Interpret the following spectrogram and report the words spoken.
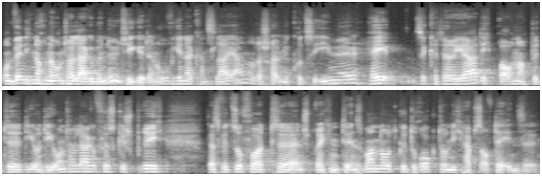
Und wenn ich noch eine Unterlage benötige, dann rufe ich in der Kanzlei an oder schreibe eine kurze E-Mail. Hey, Sekretariat, ich brauche noch bitte die und die Unterlage fürs Gespräch. Das wird sofort äh, entsprechend ins OneNote gedruckt und ich habe es auf der Insel.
